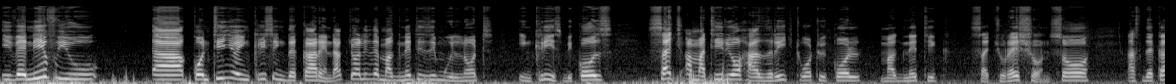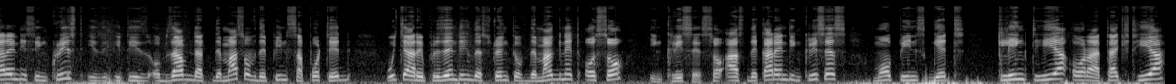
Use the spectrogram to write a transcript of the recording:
even if you uh, continue increasing the current, actually the magnetism will not increase because such a material has reached what we call magnetic saturation. So as the current is increased, it is observed that the mass of the pins supported, which are representing the strength of the magnet, also increases. So as the current increases, more pins get clinked here or attached here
